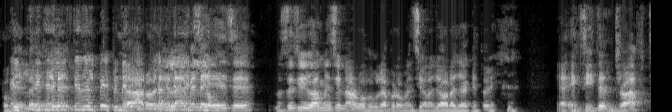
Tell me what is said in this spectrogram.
Porque El, el- el- primer, claro, la en la. MLS, no sé si iba a mencionar Rodura, pero menciono yo ahora ya que estoy. Existe el draft,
